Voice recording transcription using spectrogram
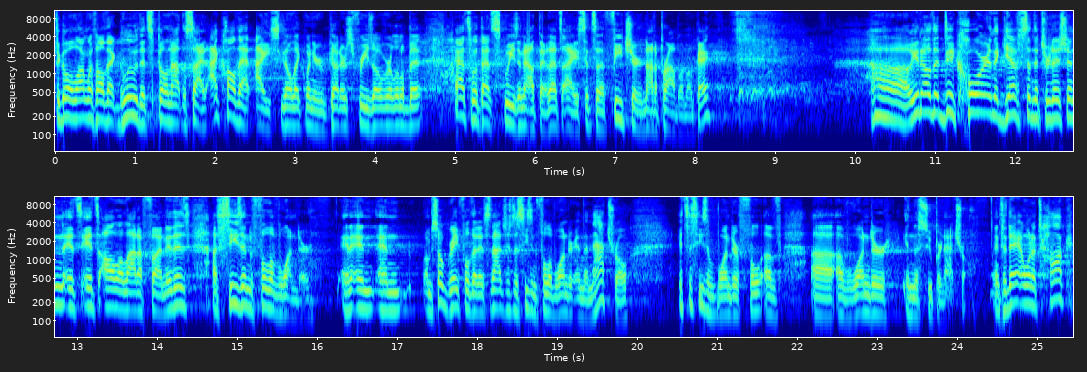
to go along with all that glue that's spilling out the side. I call that ice, you know, like when your gutters freeze over a little bit. That's what that's squeezing out there. That's ice. It's a feature, not a problem, okay? Oh, you know, the decor and the gifts and the tradition, it's, it's all a lot of fun. It is a season full of wonder. And, and, and I'm so grateful that it's not just a season full of wonder in the natural, it's a season of wonder full of, uh, of wonder in the supernatural. And today I want to talk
